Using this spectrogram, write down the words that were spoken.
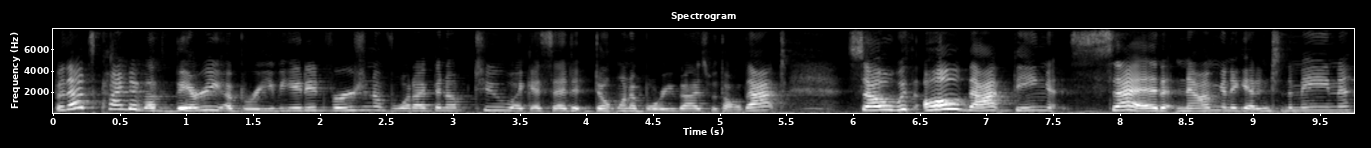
But that's kind of a very abbreviated version of what I've been up to. Like I said, don't want to bore you guys with all that. So, with all that being said, now I'm going to get into the main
